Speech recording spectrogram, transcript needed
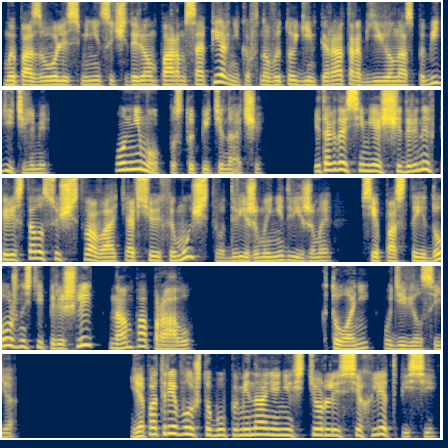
Мы позволили смениться четырем парам соперников, но в итоге император объявил нас победителями. Он не мог поступить иначе. И тогда семья Щедриных перестала существовать, а все их имущество, движимое и недвижимое, все посты и должности перешли нам по праву. «Кто они?» – удивился я. Я потребовал, чтобы упоминания о них стерли из всех летописей.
